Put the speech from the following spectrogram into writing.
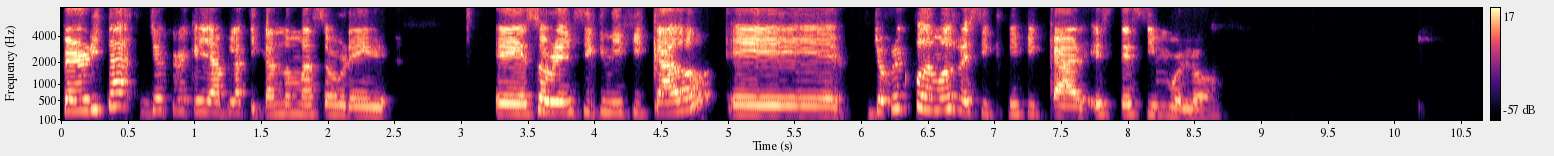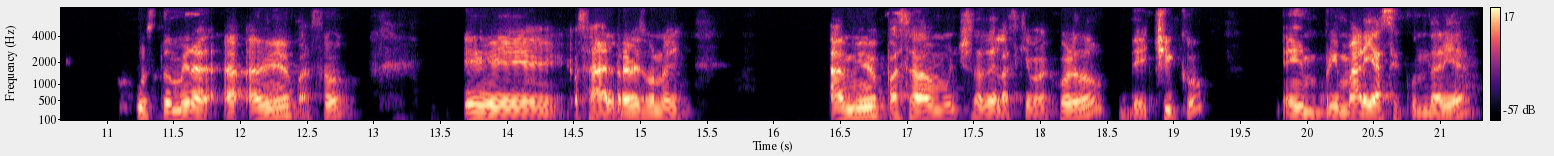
pero ahorita yo creo que ya platicando más sobre, eh, sobre el significado, eh, yo creo que podemos resignificar este símbolo. Justo, mira, a, mí me pasó, eh, o sea, al revés, bueno, a mí me pasaba muchas de las que me acuerdo de chico, en primaria, secundaria,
